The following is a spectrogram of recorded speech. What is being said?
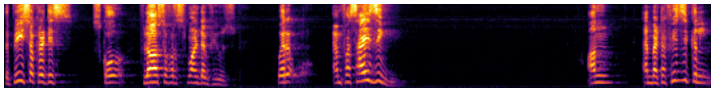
the pre-Socratic philosophers point of views were emphasizing on a metaphysical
